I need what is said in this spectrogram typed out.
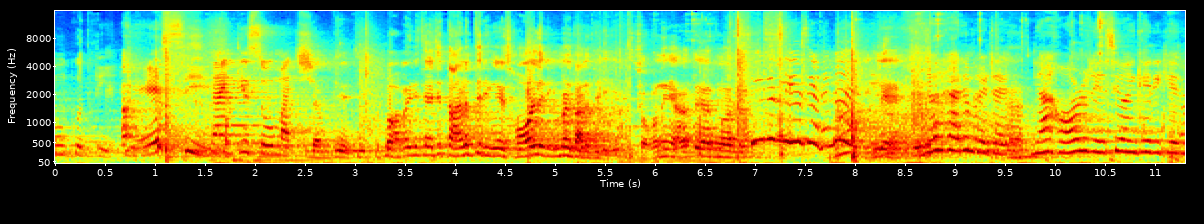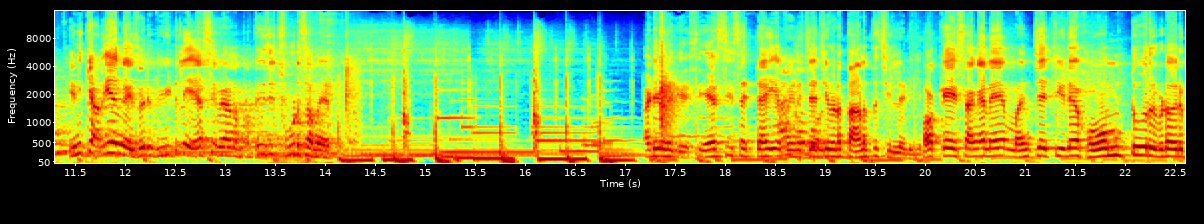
മൂക്കുത്തി. താങ്ക് യു സോ മച്ച് ചേച്ചി. തണുത്തിരിക്കും ഹോളിൽ ഇരിക്കുമ്പോഴും തണുത്തിരിക്കും ചുമന്നിനകത്ത് കയറണമല്ലോ ഞാനൊരു കാര്യം പറയട്ടെ? ഞാൻ ഹോളിൽ എ സി വാങ്ങിക്കാതിരിക്കുന്നു എനിക്കറിയാം ഗൈസ് ഒരു വീട്ടിൽ എ സി വേണം പ്രത്യേകിച്ച് ചൂട് സമയത്ത് അടിപൊളി കേസ് എ സി സെറ്റായി അപ്പൊ ചേച്ചി ഇവിടെ തണുത്ത് ചില്ലടിക്കും. ഓക്കെ അങ്ങനെ മഞ്ചേച്ചിയുടെ ഹോം ടൂർ ഇവിടെ ഒരു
